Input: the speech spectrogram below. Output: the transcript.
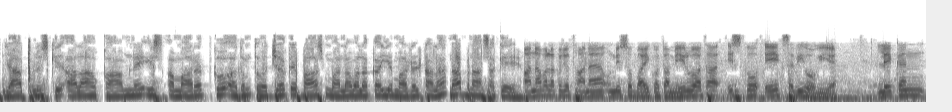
पंजाब पुलिस के आला हुकाम ने इस इमारत को अदम तवज्जो के बाद मानावाला का ये मॉडल थाना न बना सके। मानावाला का जो थाना है, उन्नीस को तमीर हुआ था, इसको एक सदी हो गई है। लेकिन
